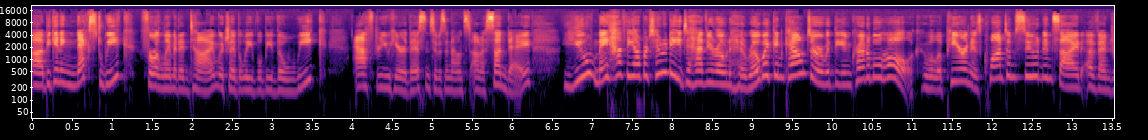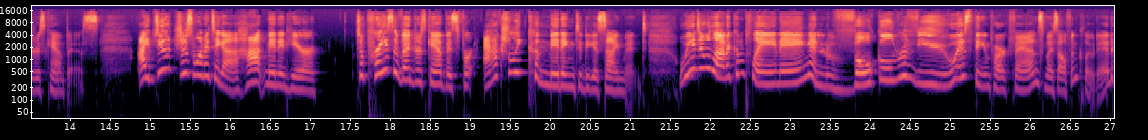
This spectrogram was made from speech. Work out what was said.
uh, beginning next week for a limited time, which I believe will be the week after you hear this, since it was announced on a Sunday, you may have the opportunity to have your own heroic encounter with the Incredible Hulk, who will appear in his quantum suit inside Avengers Campus. I do just want to take a hot minute here to praise Avengers Campus for actually committing to the assignment. We do a lot of complaining and vocal review as theme park fans, myself included,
